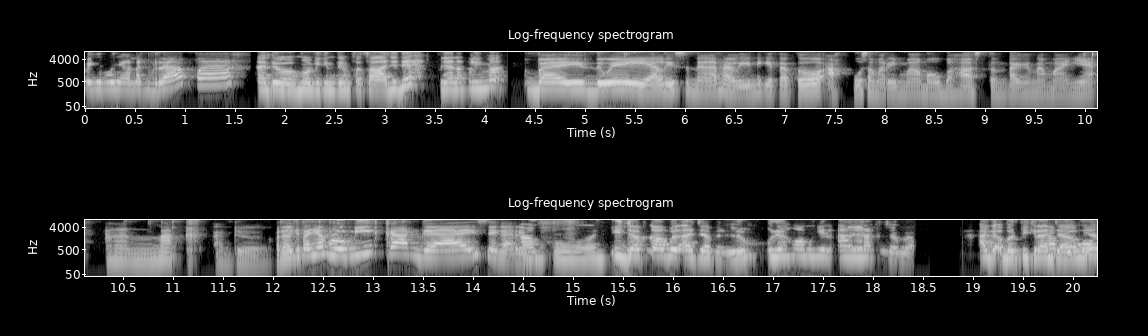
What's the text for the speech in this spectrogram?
Pengen punya anak berapa? Aduh, mau bikin tim futsal aja deh. Punya anak lima. By the way ya listener, kali ini kita tuh aku sama Rima mau bahas tentang yang namanya anak. Aduh, padahal kita aja belum nikah guys, ya nggak Rim? Ampun. Ijab kabul aja belum. Udah ngomongin anak coba. Agak berpikiran Tapi jauh ya.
